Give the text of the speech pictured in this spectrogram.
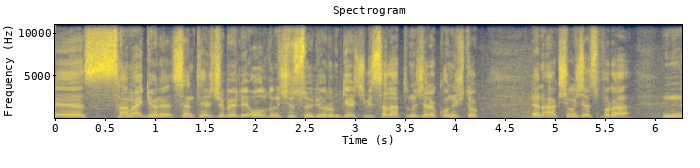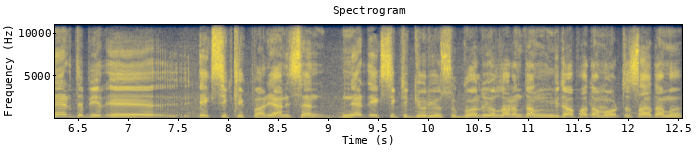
e, sana göre sen tecrübeli olduğun için söylüyorum. Gerçi biz Selahattin Hoca ile konuştuk. Yani Akçakoca Spor'a nerede bir e, eksiklik var? Yani sen nerede eksiklik görüyorsun? Gol yollarından mı, müdafada mı, orta sahada mı?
